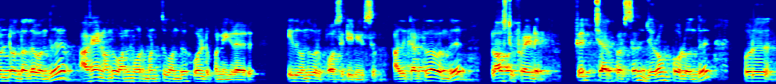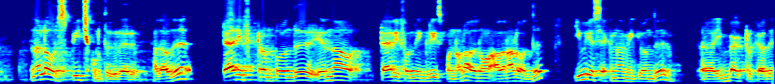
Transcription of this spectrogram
கொண்டு வந்ததை வந்து அகைன் வந்து ஒன் மோர் மந்த்துக்கு வந்து ஹோல்டு பண்ணிக்கிறாரு. இது வந்து ஒரு பாசிட்டிவ் நியூஸ் அதுக்கு அடுத்ததாக வந்து last Friday Fed chairperson Jerome Powell வந்து ஒரு நல்ல ஒரு ஸ்பீச் கொடுத்துக்கிறாரு. அதாவது டேரிஃப் ட்ரம்ப் வந்து என்ன டேரிஃப் வந்து இன்க்ரீஸ் பண்ணாலும் அதனால அதனால வந்து யூஎஸ் எக்கனாமிக்கு வந்து இம்பேக்ட் இருக்காது.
